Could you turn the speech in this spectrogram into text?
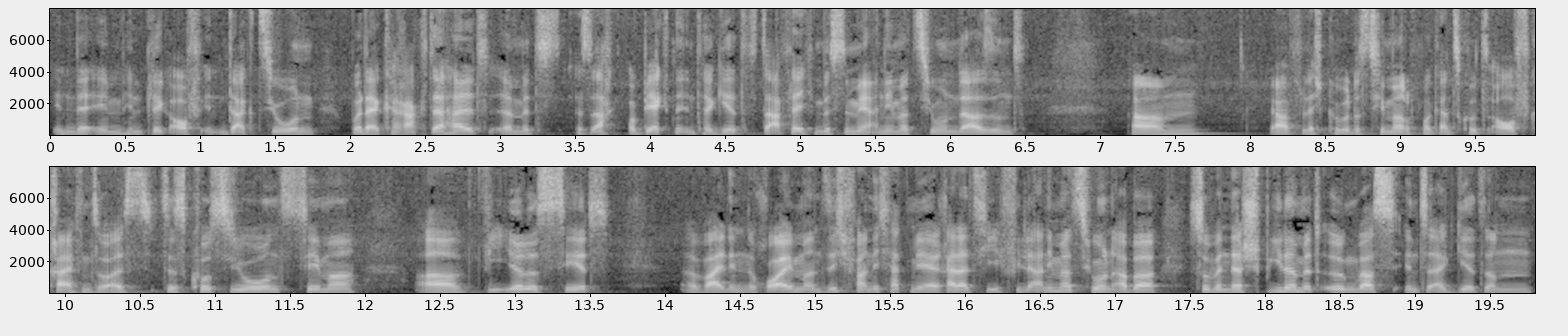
im Hinblick auf Interaktion, wo der Charakter halt äh, mit Objekten interagiert, dass da vielleicht ein bisschen mehr Animationen da sind. Ähm, ja, vielleicht können wir das Thema noch mal ganz kurz aufgreifen, so als Diskussionsthema, äh, wie ihr das seht. Äh, weil in Räumen an sich fand ich, hatten wir relativ viele Animationen, aber so wenn der Spieler mit irgendwas interagiert, dann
